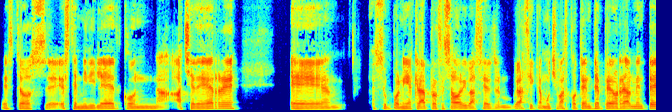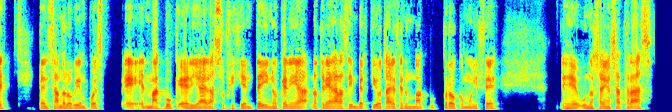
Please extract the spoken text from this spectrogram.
estos, eh, este mini LED con HDR. Eh, suponía que el procesador iba a ser gráfica mucho más potente, pero realmente, pensándolo bien, pues eh, el MacBook Air ya era suficiente y no, quería, no tenía ganas de invertir otra vez en un MacBook Pro como hice unos años atrás,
